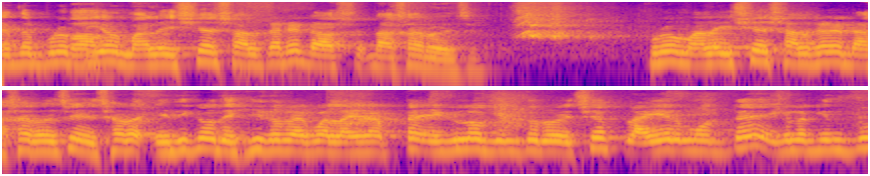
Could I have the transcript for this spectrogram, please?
একদম পুরো পিওর মালয়েশিয়া শাল কাঠের ডাসা রয়েছে। পুরো মালয়েশিয়া শাল কাঠের ডাসা রয়েছে এছাড়া এদিকেও দেখিয়ে দেবো একবার লাইন আপটা এগুলো কিন্তু রয়েছে প্লাইয়ের মধ্যে এগুলো কিন্তু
